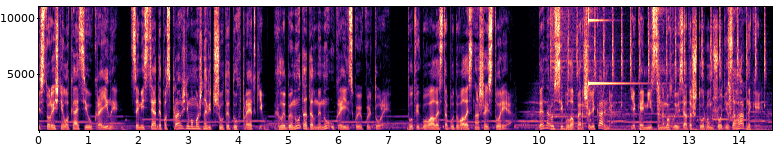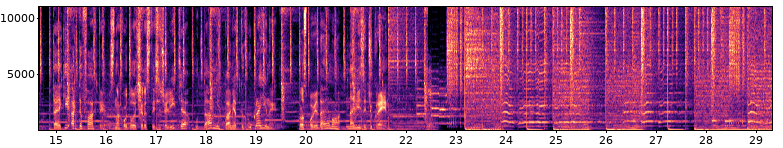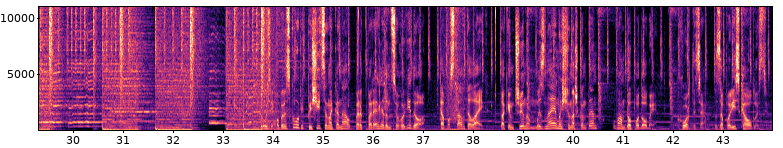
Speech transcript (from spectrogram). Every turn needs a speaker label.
Speaker 1: Історичні локації України це місця, де по-справжньому можна відчути дух предків, глибину та давнину української культури. Тут відбувалась та будувалась наша історія, де на Русі була перша лікарня, яке місце не могли взяти штурмом жодні загарбники, та які артефакти знаходили через тисячоліття у давніх пам'ятках України. Розповідаємо на Visit Ukraine. Друзі, обов'язково підпишіться на канал перед переглядом цього відео та поставте лайк. Таким чином, ми знаємо, що наш контент вам до вподоби. Хортиця, Запорізька область.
